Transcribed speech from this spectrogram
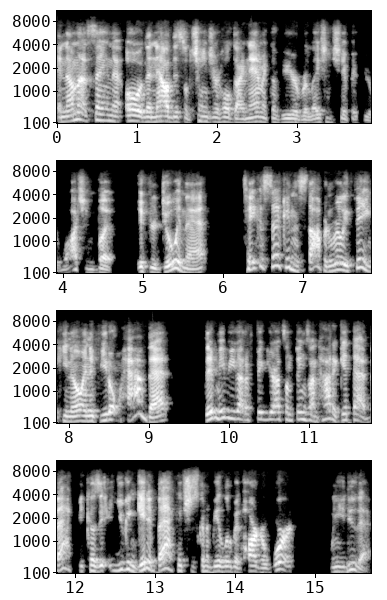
and I'm not saying that, oh, then now this will change your whole dynamic of your relationship if you're watching. But if you're doing that, take a second and stop and really think, you know. And if you don't have that, then maybe you got to figure out some things on how to get that back because it, you can get it back. It's just going to be a little bit harder work when you do that.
